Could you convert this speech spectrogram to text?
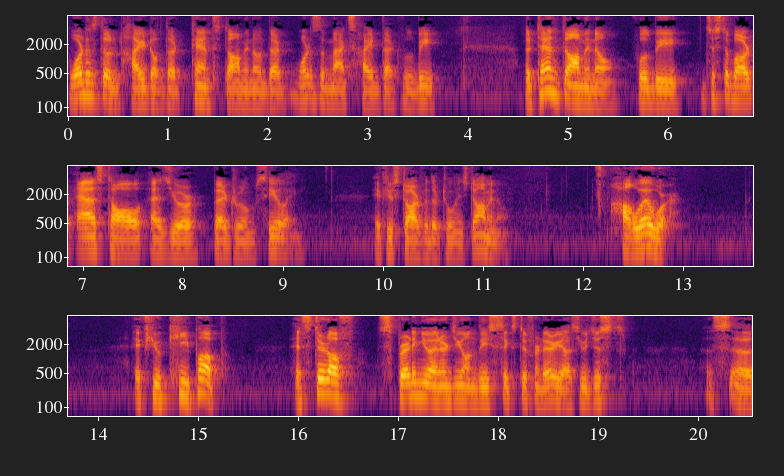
what is the height of the 10th domino that, what is the max height that will be? The 10th domino will be just about as tall as your bedroom ceiling if you start with a 2 inch domino. However, if you keep up, instead of spreading your energy on these six different areas, you just uh,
